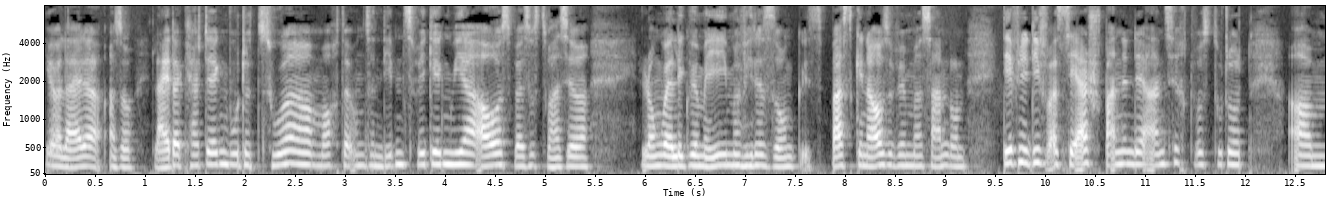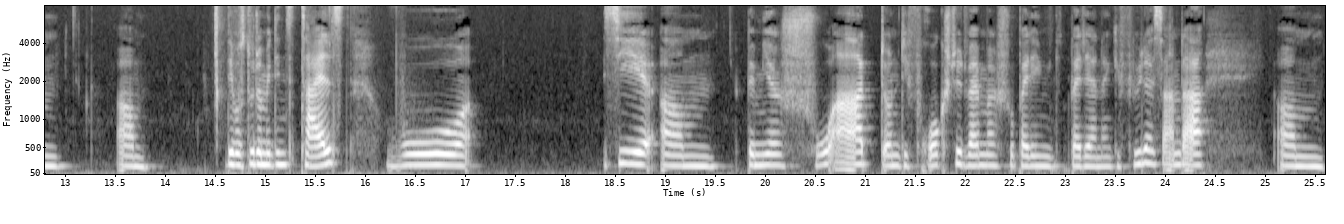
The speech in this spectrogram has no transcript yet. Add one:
Ja, leider. Also leider gehört irgendwo dazu, macht er unseren Lebensweg irgendwie aus, weil sonst war es ja langweilig, wie wir eh immer wieder sagen. Es passt genauso, wie wir sind. Und definitiv eine sehr spannende Ansicht, was du dort, ähm, ähm, die, was du damit ins teilst, wo sie ähm, bei mir schon auch dann die Frage stellt, weil wir schon bei den, bei deren Gefühle sind da, ähm,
